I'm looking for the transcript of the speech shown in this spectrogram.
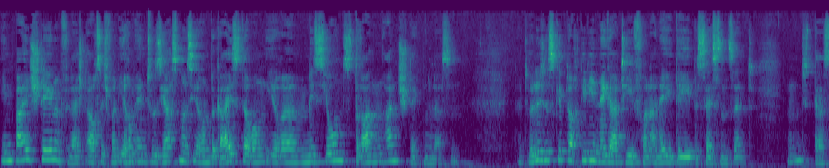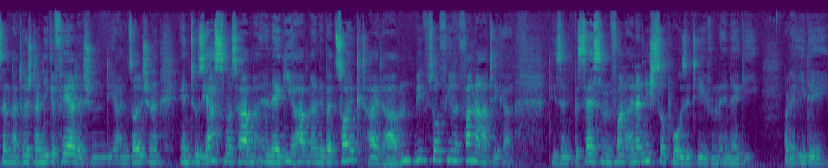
ihnen beistehen und vielleicht auch sich von ihrem Enthusiasmus, ihrem Begeisterung, ihrem Missionsdrang anstecken lassen. Natürlich, es gibt auch die, die negativ von einer Idee besessen sind. Und das sind natürlich dann die Gefährlichen, die einen solchen Enthusiasmus haben, eine Energie haben, eine Überzeugtheit haben, wie so viele Fanatiker. Die sind besessen von einer nicht so positiven Energie oder Idee.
